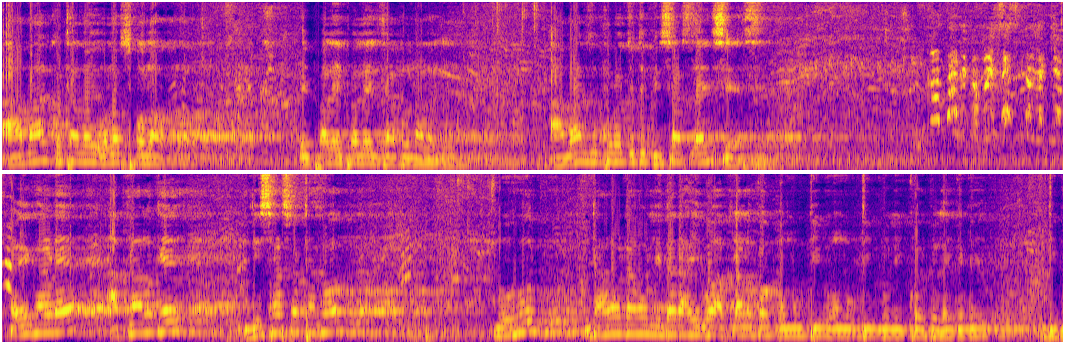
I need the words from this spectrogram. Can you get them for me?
আমাৰ কথালৈ অলপ চলাওক এইফালে এইফালে যাব নালাগে আমাৰ ওপৰত যদি বিশ্বাস নাই, শেষ। সেইকাৰণে আপোনালোকে বিশ্বাসত থাকক। বহুত ডাঙৰ ডাঙৰ লিডাৰ আহিব, আপোনালোকক অমুক দিম অমুক দিম বুলি কৈ পেলাই কিন্তু দিব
